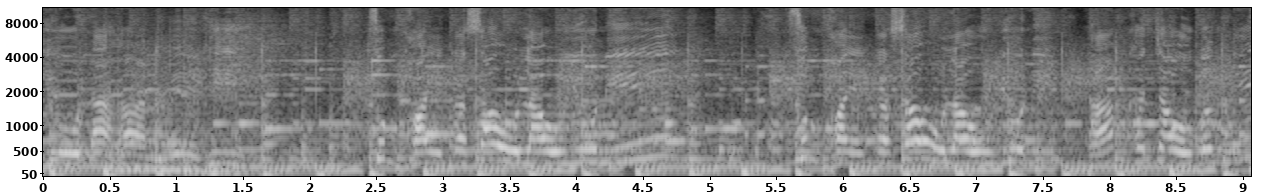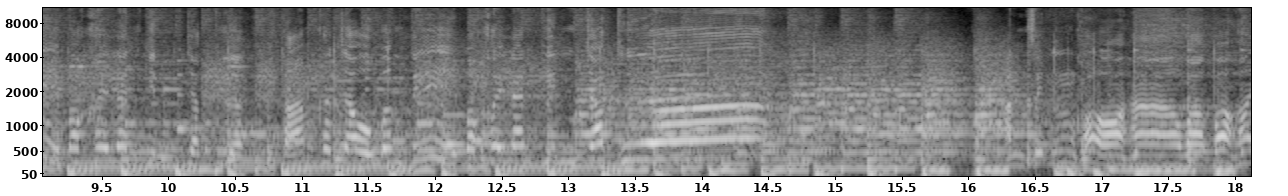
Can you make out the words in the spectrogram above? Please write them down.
อยู่หน้าหานเวทีซุ่มข่อยก็เศร้าเราอยู่นี้ซุ่มข่อยก็เศร้าเราอยู่นี่ถามข้าเจ้าเบิ่งตีบ่เคยเล่นกินจักเถื่อถามข้าเจ้าเบิ่งตีบ่เคยเล่นกินจักเถื่อ อันสิ้นข้อหาว่าบ่ให้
